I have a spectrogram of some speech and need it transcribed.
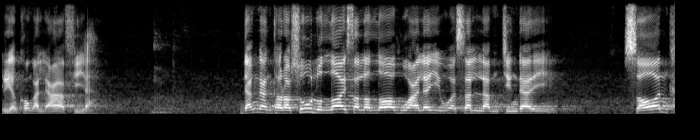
เรื่องของอัลอาฟียดังนั้นทารอซูลุลลอฮิสัลลัลลอฮุอะลัยฮิวะสัลลัมจึงได้สอนค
